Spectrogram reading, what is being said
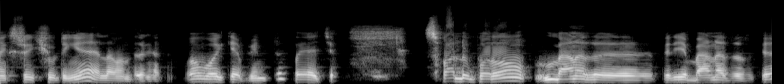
நெக்ஸ்ட் வீக் ஷூட்டிங்கு எல்லாம் வந்துடுங்க ஓகே அப்படின்ட்டு போயாச்சு. ஸ்பாட்டுக்கு போகிறோம் பேனர் பெரிய பேனர் இருக்கு.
